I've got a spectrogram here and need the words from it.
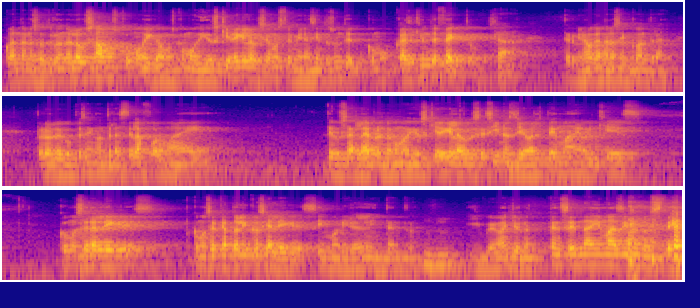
cuando nosotros no la usamos como, digamos, como Dios quiere que la usemos, termina siendo un como casi que un defecto, o sea, termina jugándonos en contra, pero luego pues encontraste la forma de, de usarla de pronto como Dios quiere que la uses y nos lleva al tema de hoy que es cómo ser alegres cómo ser católicos y alegres sin morir en el intento. Y bueno, yo no pensé en nadie más sino en usted.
